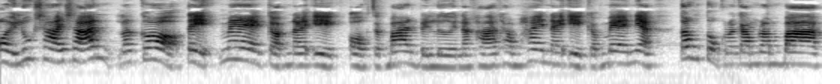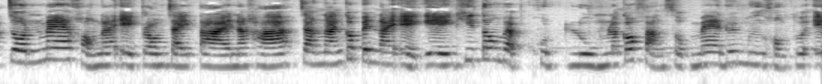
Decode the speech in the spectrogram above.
อ่อยลูกชายฉัน แล้วก็เตะแม่กับนายเอกออกจากบ้านไปเลยนะคะทำให้นายเอกกับแม่เนี่ยต้องตกระกำลำบาก จนแม่ของนายเอกตรอมใจตายนะคะ จากนั้นก็เป็นนายเอกเองที่ต้องแบบขุดหลุม แล้วก็ฝังศพแม่ด้วยมือของตัวเอ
